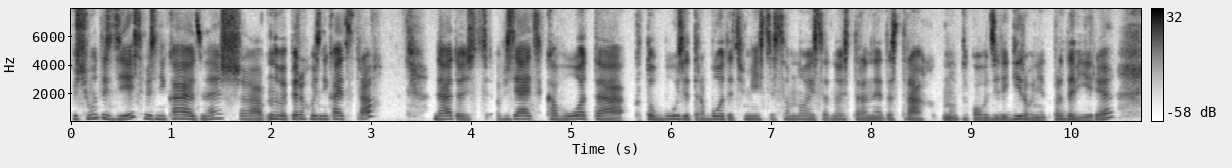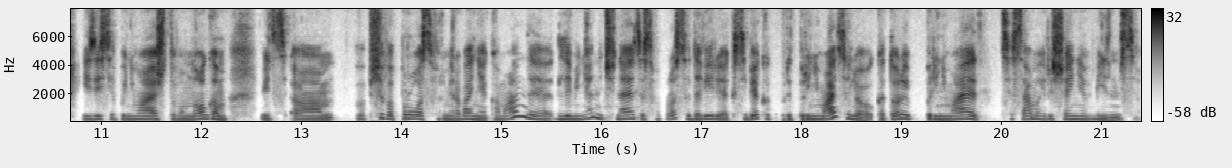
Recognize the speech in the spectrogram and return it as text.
почему-то здесь возникают, знаешь, ну, во-первых, возникает страх, да, то есть взять кого-то, кто будет работать вместе со мной, и с одной стороны это страх, ну, такого делегирования, про доверие, и здесь я понимаю, что во многом, ведь вообще вопрос формирования команды для меня начинается с вопроса доверия к себе как предпринимателю, который принимает те самые решения в бизнесе.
